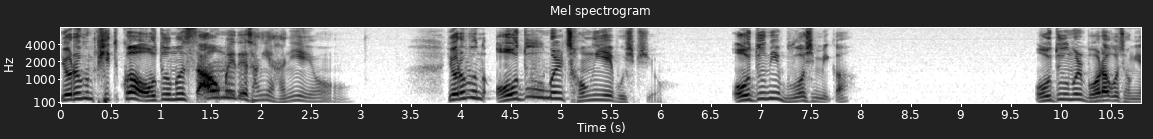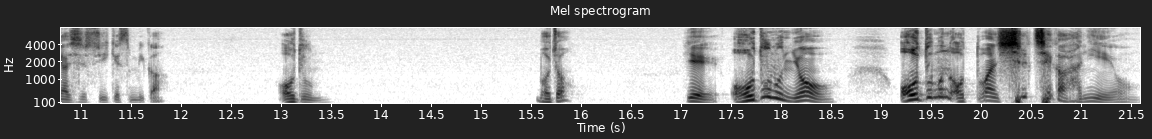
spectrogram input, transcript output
여러분 빛과 어둠은 싸움의 대상이 아니에요. 여러분 어둠을 정의해 보십시오. 어둠이 무엇입니까? 어둠을 뭐라고 정의하실 수 있겠습니까? 어둠. 뭐죠? 예, 어둠은요. 어둠은 어떠한 실체가 아니에요.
